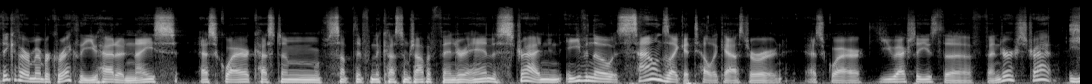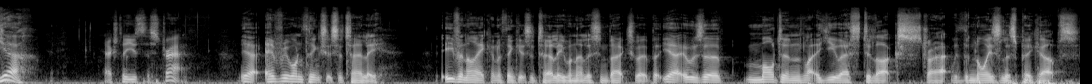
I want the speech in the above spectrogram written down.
Think if I remember correctly, you had a nice Esquire custom something from the custom shop at Fender and a Strat. And even though it sounds like a Telecaster or an Esquire, you actually used the Fender Strat. Yeah, Actually used the Strat. yeah. Everyone thinks it's a telly. Even I kind of think it's a telly when I listen back to it. But yeah, it was a modern, like a US deluxe Strat with the noiseless pickups.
